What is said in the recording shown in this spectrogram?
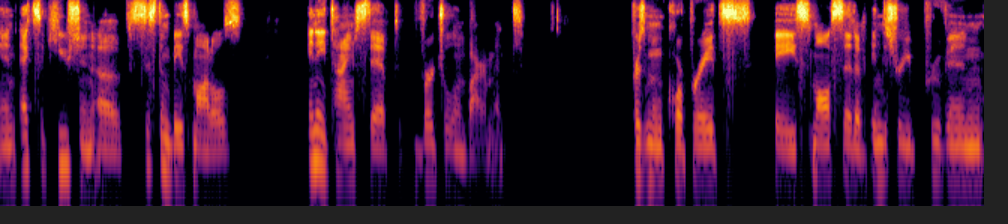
and execution of system-based models in a time-stepped virtual environment. Prism incorporates a small set of industry-proven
